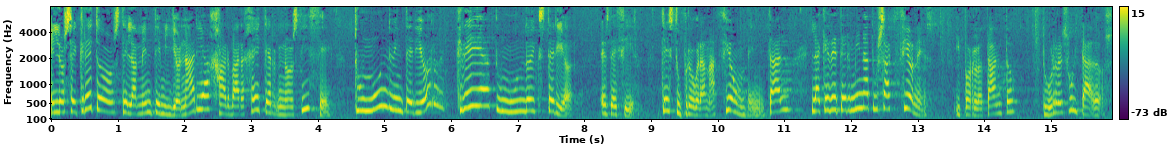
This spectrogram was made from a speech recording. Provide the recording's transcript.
En los secretos de la mente millonaria, Harvard Hecker nos dice, tu mundo interior crea tu mundo exterior. Es decir, que es tu programación mental la que determina tus acciones y por lo tanto tus resultados.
